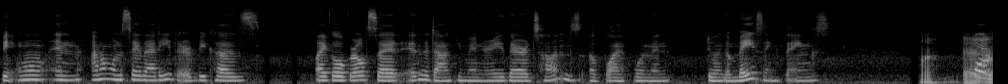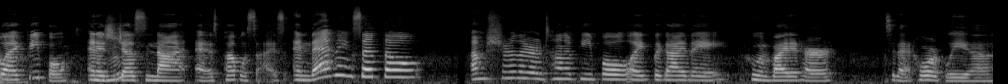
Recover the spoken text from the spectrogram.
be, well, and I don't want to say that either because like old girl said in the documentary, there are tons of black women doing amazing things Uh, yeah, for you're- black people and it's just not as publicized. And that being said though i'm sure there are a ton of people like the guy they who invited her to that horribly uh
